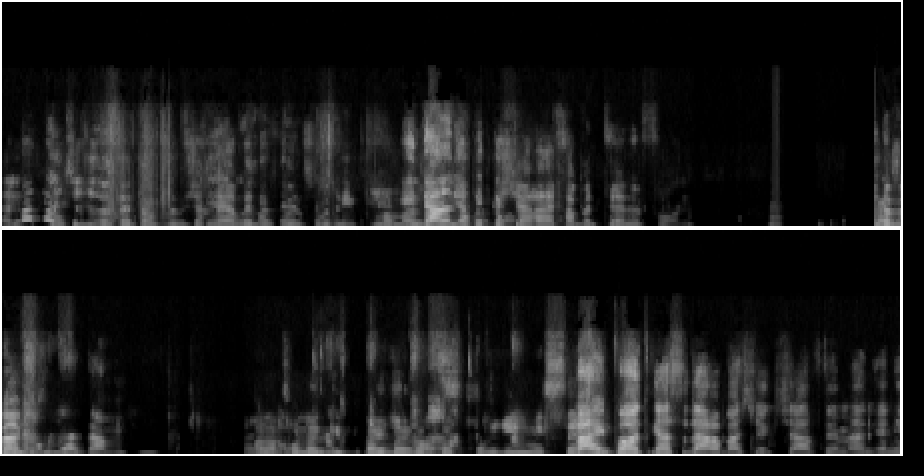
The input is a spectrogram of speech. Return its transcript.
אני לא חושבת שזה עושה טוב, זה משחרר בדיפולפוטים. ממש עידן, אני לא הולכת להתקשר אליך בטלפון. נדבר אנחנו- כמו בני אדם. אנחנו נגיד ביי ביי לפודקאסט. ביי פודקאסט, תודה רבה שהקשבתם. אני- אין לי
